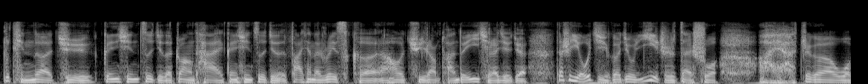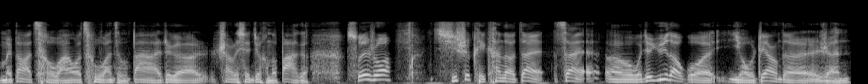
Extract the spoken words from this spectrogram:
不停的去更新自己的状态，更新自己的发现的 risk，然后去让团队一起来解决。但是有几个就一直在说，哎呀，这个我没办法测完，我测不完怎么办啊？这个上了线就很多 bug。所以说，其实可以看到在，在呃，我就遇到过有这样的人，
